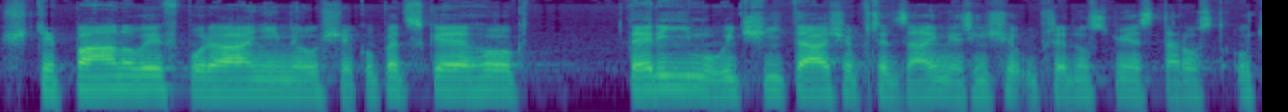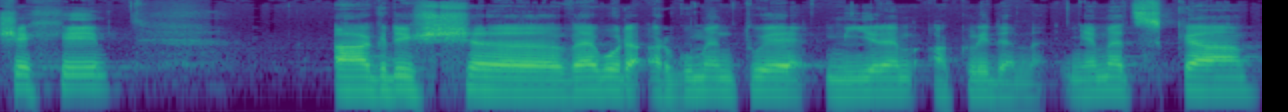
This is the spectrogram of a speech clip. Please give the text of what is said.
Štěpánovi v podání Miloše Kopeckého, který mu vyčítá, že před zájmy říše upřednostňuje starost o Čechy. A když vévoda argumentuje mírem a klidem Německa,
